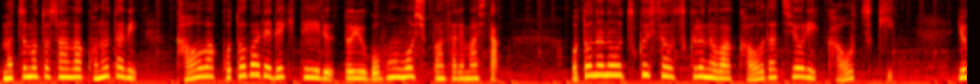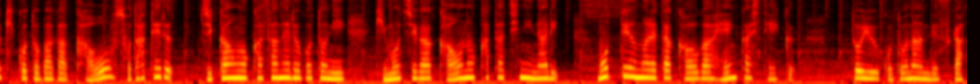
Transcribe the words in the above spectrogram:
松本さんはこの度顔は言葉でできているというご本を出版されました。大人の美しさを作るのは顔立ちより顔つき。良き言葉が顔を育てる。時間を重ねるごとに気持ちが顔の形になり持って生まれた顔が変化していく。ということなんですが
